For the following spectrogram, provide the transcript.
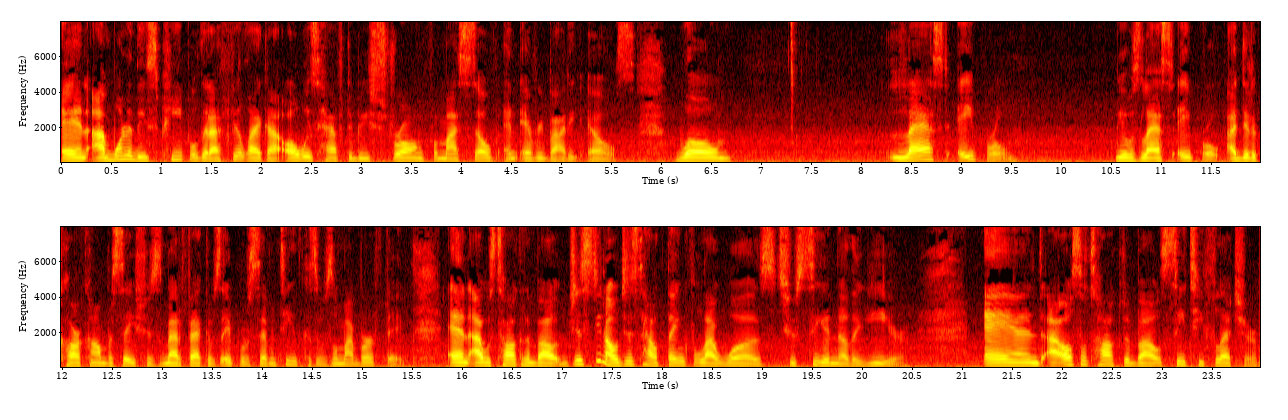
And I'm one of these people that I feel like I always have to be strong for myself and everybody else. Well, last April, it was last April. I did a car conversation. As a matter of fact, it was April the 17th because it was on my birthday. And I was talking about just, you know, just how thankful I was to see another year. And I also talked about C.T. Fletcher,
